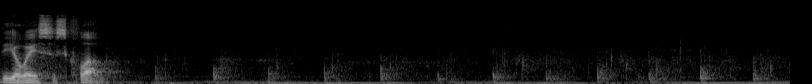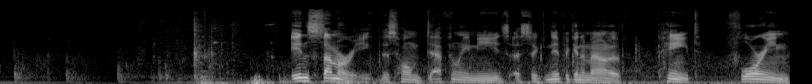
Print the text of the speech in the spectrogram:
the Oasis Club. In summary, this home definitely needs a significant amount of paint, flooring,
